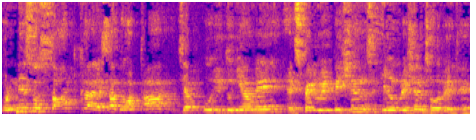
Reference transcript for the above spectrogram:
1960 का ऐसा दौर था जब पूरी दुनिया में एक्सपेरिमेंटेशन इनोवेशन हो रहे थे।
